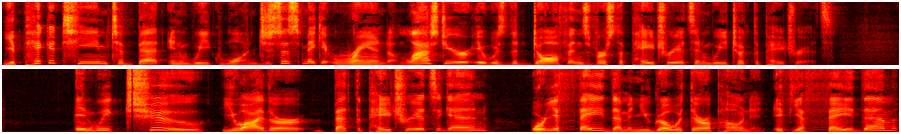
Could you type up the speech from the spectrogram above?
You pick a team to bet in week 1. Just just make it random. Last year it was the Dolphins versus the Patriots and we took the Patriots. In week 2, you either bet the Patriots again or you fade them and you go with their opponent. If you fade them,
